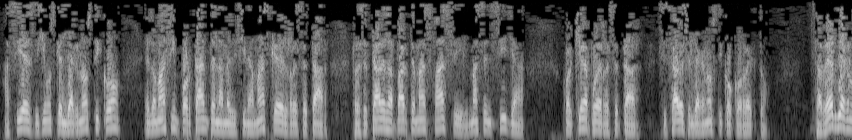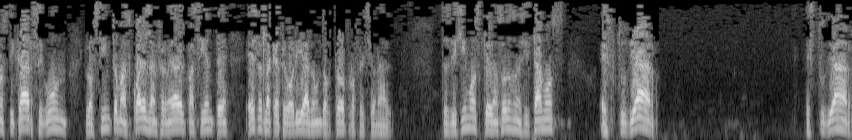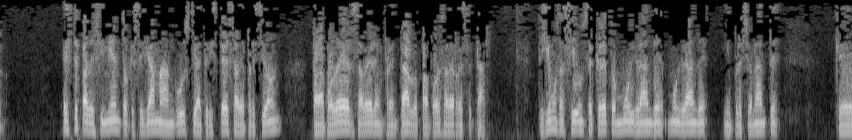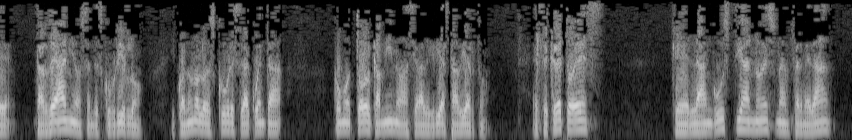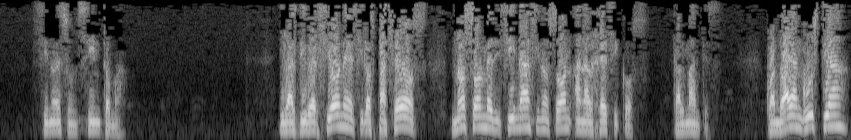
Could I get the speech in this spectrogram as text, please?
Así es, dijimos que el diagnóstico es lo más importante en la medicina, más que el recetar. Recetar es la parte más fácil, más sencilla. Cualquiera puede recetar si sabes el diagnóstico correcto. Saber diagnosticar según los síntomas cuál es la enfermedad del paciente, esa es la categoría de un doctor profesional. Entonces dijimos que nosotros necesitamos estudiar, estudiar este padecimiento que se llama angustia, tristeza, depresión, para poder saber enfrentarlo, para poder saber recetar. Dijimos así un secreto muy grande, muy grande, impresionante, que tardé años en descubrirlo y cuando uno lo descubre se da cuenta cómo todo el camino hacia la alegría está abierto. El secreto es que la angustia no es una enfermedad, sino es un síntoma. Y las diversiones y los paseos no son medicinas, sino son analgésicos, calmantes. Cuando hay angustia,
